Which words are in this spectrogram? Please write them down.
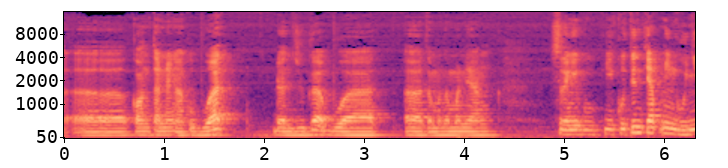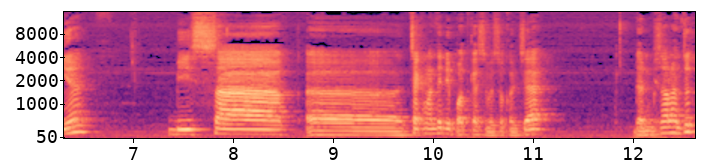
uh, konten yang aku buat dan juga buat teman-teman yang sering ngikutin tiap minggunya bisa uh, cek nanti di podcast besok kerja dan bisa lanjut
